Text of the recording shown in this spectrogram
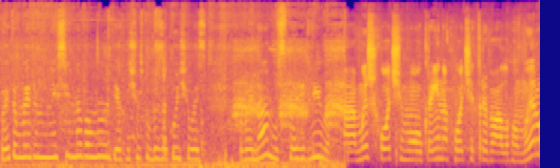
Поэтому это меня сильно волнует. Я хочу, чтобы закончилась война, но справедливо. А Ми ж хочемо, Україна хоче тривалого миру.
